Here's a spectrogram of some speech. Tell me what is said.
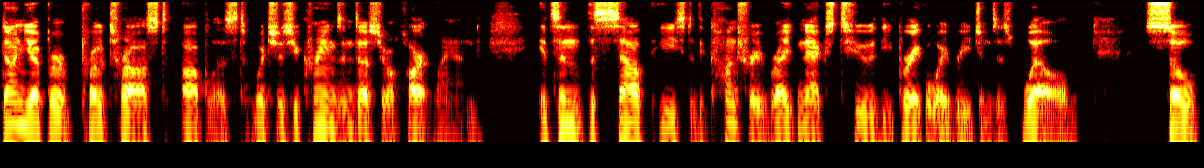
Dnipropetrovsk Oblast, which is Ukraine's industrial heartland. It's in the southeast of the country, right next to the breakaway regions as well. So,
